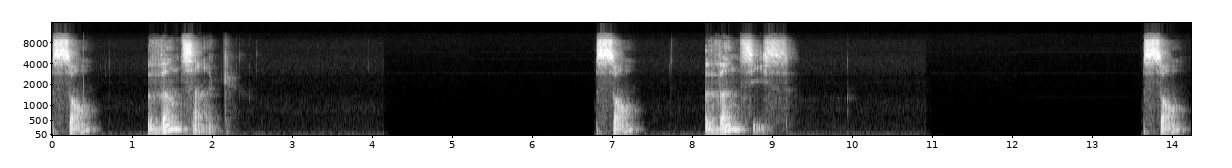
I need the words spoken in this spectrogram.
cent vingt-cinq, cent vingt-six, cent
